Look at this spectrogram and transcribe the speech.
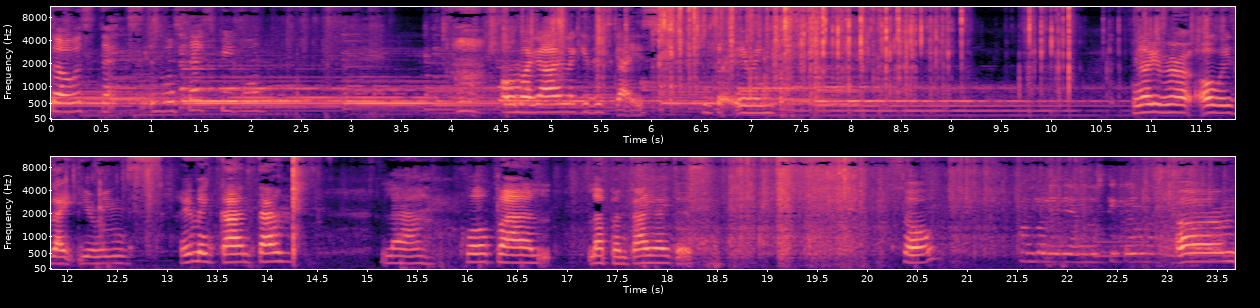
So what's next? What's next, people? Oh my god, look at this, guys. These are earrings. You know, you were always like earrings. A mí me encantan la copa, la pantalla y todo eso. So, um,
